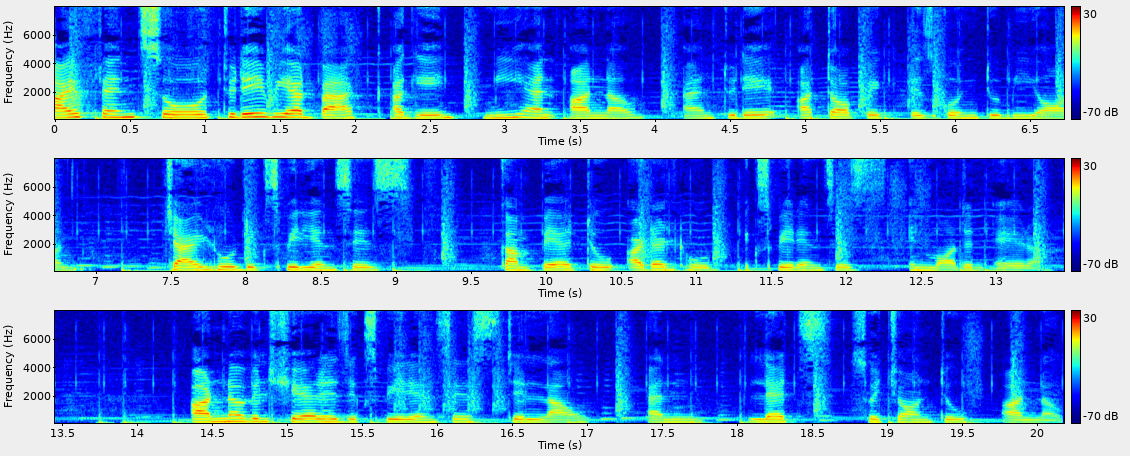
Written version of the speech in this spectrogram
Hi friends, so today we are back again, me and Arnav, and today our topic is going to be on childhood experiences compared to adulthood experiences in modern era. Arnav will share his experiences till now and let's switch on to Arnav.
